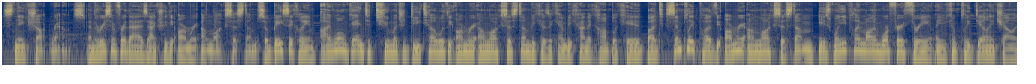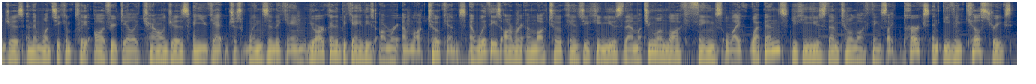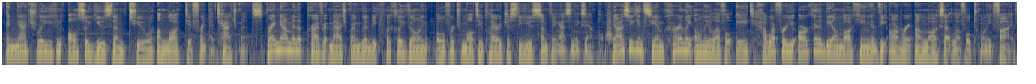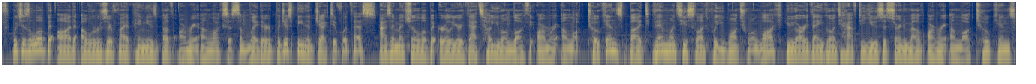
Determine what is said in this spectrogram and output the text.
snake shot rounds. And the reason for that is actually the armory unlock system. So basically, I won't get into too much detail with the armory unlock system because it can be kind of complicated, but simply put, the armory unlock system is when you play Modern Warfare 3 and you complete daily challenges, and then once you complete all of your daily challenges and you get just wins in the game, you are going to be getting these armory unlock tokens. And with these armory unlock tokens, you can use them to unlock things like weapons, you can use them to unlock things like perks and even kill streaks, and naturally you can also use them to unlock different attachments. Right now I'm in a private match, but I'm going to be quickly going over to multiplayer just to use something as an example. Now as you can see, I'm currently only level 8, however you are going to be unlocking the armory unlocks at level 25, which is a little bit odd. I will reserve my opinions about the armory unlock system later, but just being objective with this. As I mentioned a little bit earlier, that's how you unlock the armory unlock tokens, but then once you select what you want to unlock, you are then going to have to use a certain amount of armory unlock tokens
